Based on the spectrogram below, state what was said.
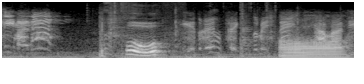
Sieh mal nach. Oh, Hier drin kriegst du mich nicht, Oh. aber die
